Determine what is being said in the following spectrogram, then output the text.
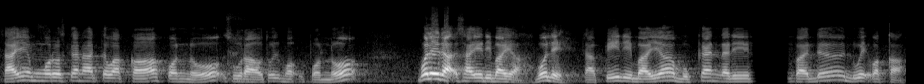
saya menguruskan harta wakaf pondok, surau tu pondok. Boleh tak saya dibayar? Boleh. Tapi dibayar bukan daripada duit wakaf.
